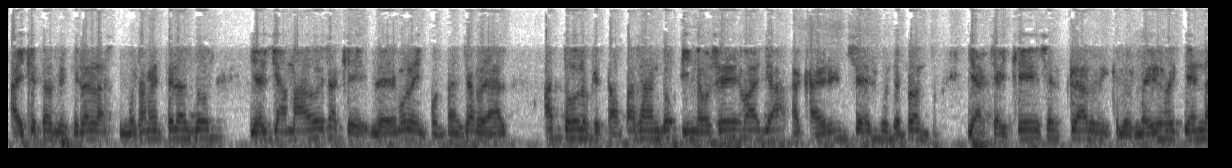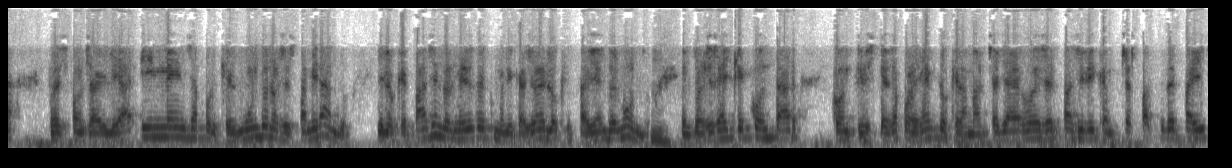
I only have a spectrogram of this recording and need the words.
Hay que transmitirlas lastimosamente las dos y el llamado es a que le demos la importancia real a todo lo que está pasando y no se vaya a caer en sesgos de pronto. Y aquí hay que ser claros en que los medios hoy tienen una responsabilidad inmensa porque el mundo nos está mirando y lo que pasa en los medios de comunicación es lo que está viendo el mundo. Mm. Entonces hay que contar con tristeza, por ejemplo, que la marcha ya dejó de ser pacífica en muchas partes del país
